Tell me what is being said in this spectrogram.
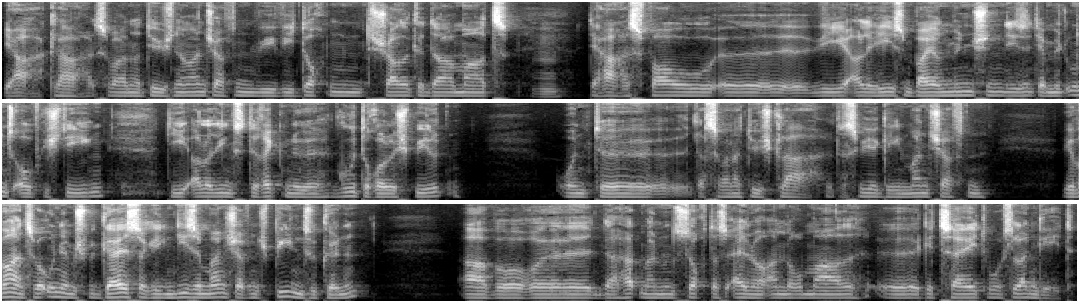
Ja, klar. Es waren natürlich eine Mannschaften wie, wie Dortmund, Schalke damals, mhm. der HSV, äh, wie alle hießen, Bayern München, die sind ja mit uns aufgestiegen, die allerdings direkt eine gute Rolle spielten. Und äh, das war natürlich klar, dass wir gegen Mannschaften, wir waren zwar unheimlich begeistert, gegen diese Mannschaften spielen zu können, aber äh, da hat man uns doch das eine oder andere Mal äh, gezeigt, wo es lang geht.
